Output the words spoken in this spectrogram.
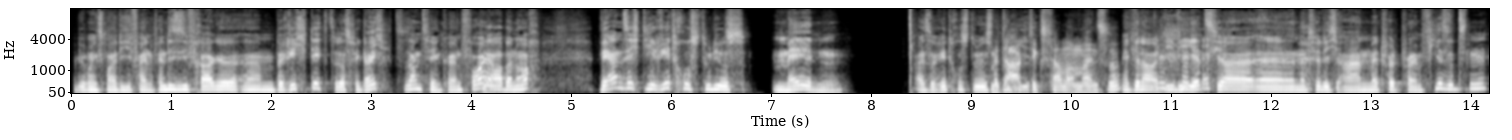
Ich habe übrigens mal die Final Fantasy Frage ähm, berichtigt, sodass wir gleich zusammenzählen können. Vorher Cool. aber noch, werden sich die Retro Studios melden? Also Retro Studios Mit die, Arctic Summer meinst du? Ja, genau, die, die jetzt ja äh, natürlich an Metroid Prime 4 sitzen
